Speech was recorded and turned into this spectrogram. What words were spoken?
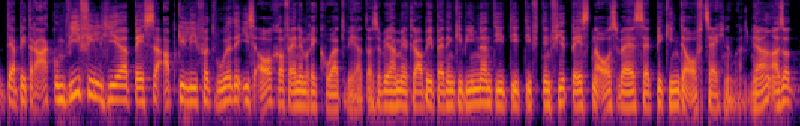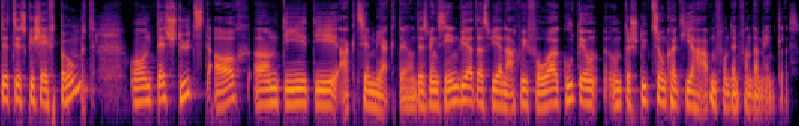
der Betrag, um wie viel hier besser abgeliefert wurde, ist auch auf einem Rekordwert. Also wir haben ja, glaube ich, bei den Gewinnern die, die, die, den viertbesten Ausweis seit Beginn der Aufzeichnungen. Ja, also das, das Geschäft brummt und das stützt auch ähm, die, die Aktienmärkte. Und deswegen sehen wir, dass wir nach wie vor gute Unterstützung halt hier haben von den Fundamentals.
